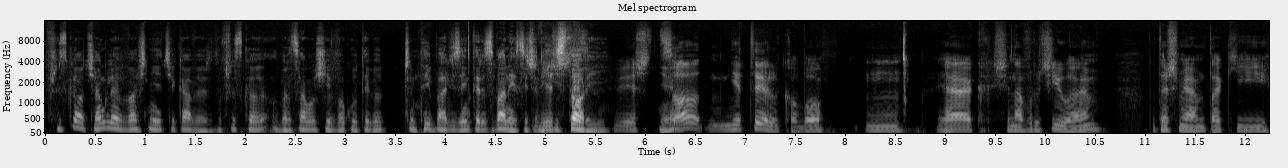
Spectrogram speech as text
Wszystko ciągle właśnie ciekawe, że to wszystko obracało się wokół tego, czym najbardziej zainteresowany jesteś, czyli Wiesz- historii. Wiesz Nie? co? Nie tylko, bo mm, ja jak się nawróciłem, to też miałem taki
